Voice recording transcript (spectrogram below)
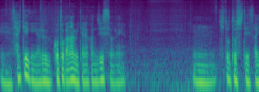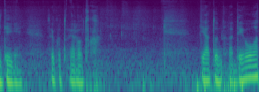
えー、最低限やることかなみたいな感じですよね。うん人として最低限そういうことをやろうとか。であとなんか出終わっ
